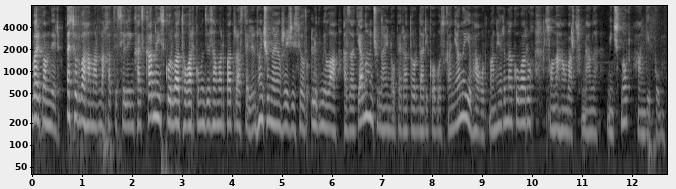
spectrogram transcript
Բարեկամներ, այսօրվա համար նախատեսել էինք այսքանը, իսկ օրվա թողարկումը ձեզ համար պատրաստել են հնչյունային ռեժիսոր Լյուդմիլա Ազատյանը, հնչյունային օպերատոր Դարիկ Օվոսկանյանը եւ հաղորդման հեղինակ ով Սոնա Համբարձումյանը։ Մինչ նոր հանդիպում։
